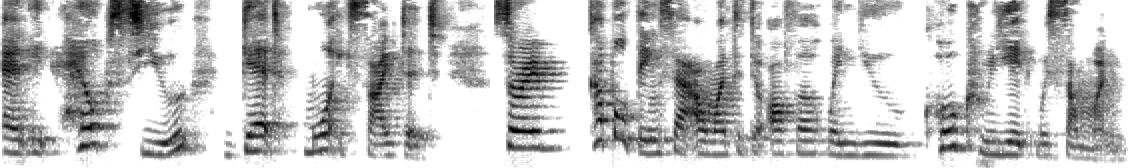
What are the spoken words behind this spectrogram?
and it helps you get more excited. So a couple things that I wanted to offer when you co-create with someone.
